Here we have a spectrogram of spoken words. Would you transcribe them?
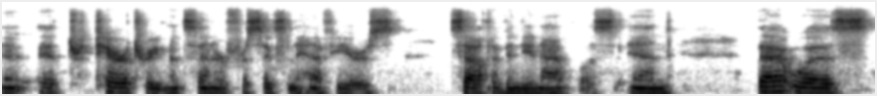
at Tara Treatment Center for six and a half years south of Indianapolis. And that was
